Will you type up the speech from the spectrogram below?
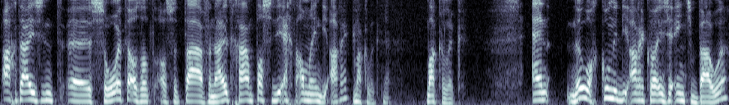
8000 uh, soorten, als, dat, als we daar vanuit gaan, passen die echt allemaal in die ark? Makkelijk, ja. Makkelijk. En Noach, kon hij die ark wel in zijn eentje bouwen?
